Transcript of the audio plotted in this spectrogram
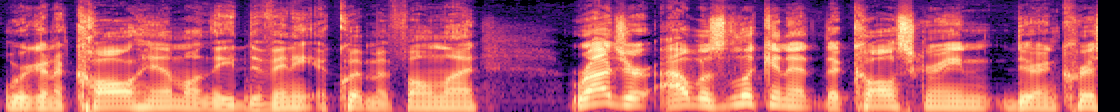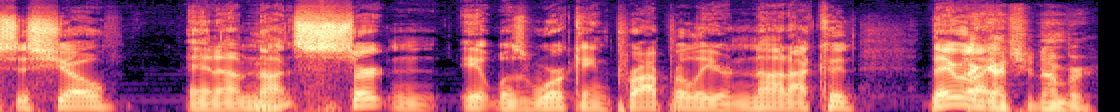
we're going to call him on the Davini Equipment phone line. Roger, I was looking at the call screen during Chris's show, and I'm not certain it was working properly or not. I could, they were I like, got your number.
